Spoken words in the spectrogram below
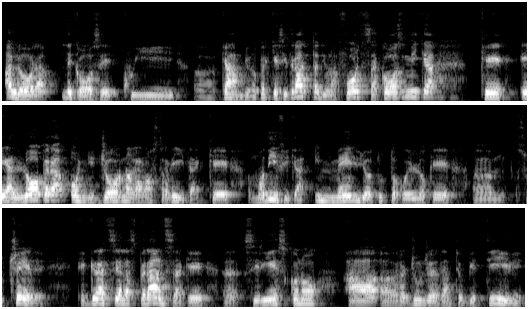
allora le cose qui uh, cambiano, perché si tratta di una forza cosmica che è all'opera ogni giorno nella nostra vita e che modifica in meglio tutto quello che um, succede. È grazie alla speranza che uh, si riescono a uh, raggiungere tanti obiettivi,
